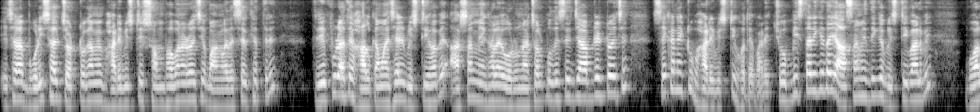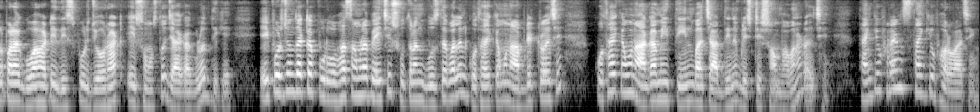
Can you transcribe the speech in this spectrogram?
এছাড়া বরিশাল, চট্টগ্রামে ভারী বৃষ্টির সম্ভাবনা রয়েছে বাংলাদেশের ক্ষেত্রে। ত্রিপুরাতে হালকা মাঝারি বৃষ্টি হবে। আসাম, মেঘালয়, অরুণাচল প্রদেশের যে আপডেট রয়েছে, সেখানে একটু ভারী বৃষ্টি হতে পারে। চব্বিশ তারিখে তাই আসামের দিকে বৃষ্টি বাড়বে। গোয়ালপাড়া, গুয়াহাটি, দিসপুর, জোরহাট এই সমস্ত জায়গাগুলোর দিকে। এই পর্যন্ত একটা পূর্বাভাস আমরা পেয়েছি। সুতরাং বুঝতে পারলেন কোথায় কেমন আপডেট রয়েছে, কোথায় কেমন আগামী তিন বা চার দিনে বৃষ্টির সম্ভাবনা রয়েছে। Thank you friends thank you for watching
